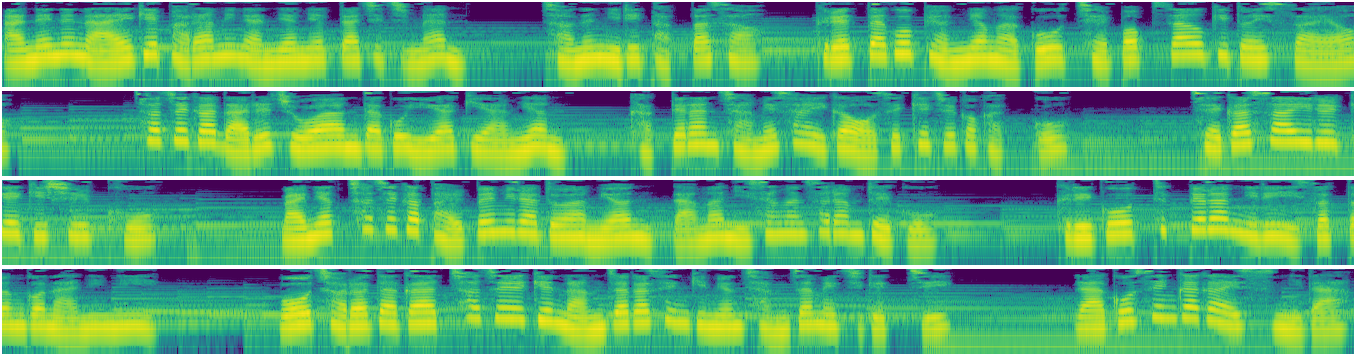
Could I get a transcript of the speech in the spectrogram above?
아내는 아에게 바람이 났냐며 따지지만 저는 일이 바빠서 그랬다고 변명하고 제법 싸우기도 했어요. 처제가 나를 좋아한다고 이야기하면 각별한 자매 사이가 어색해질 것 같고 제가 사이를 깨기 싫고 만약 처제가 발뺌이라도 하면 나만 이상한 사람 되고 그리고 특별한 일이 있었던 건 아니니 뭐 저러다가 처제에게 남자가 생기면 잠잠해지겠지 라고 생각하였습니다.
